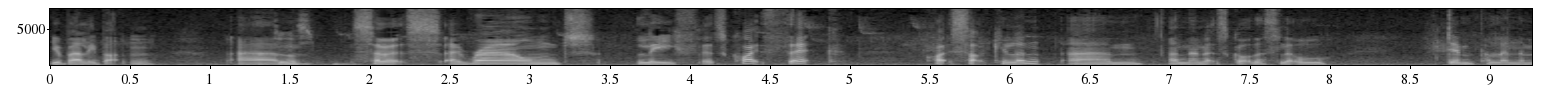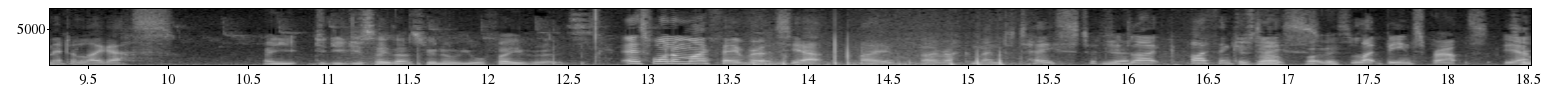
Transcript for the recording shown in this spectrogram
your belly button. Um, does. So it's a round leaf. It's quite thick, quite succulent, um, and then it's got this little dimple in the middle, I guess. And you, did you just say that's one of your favourites? It's one of my favourites. Yeah, I, I recommend a taste if Yeah. you'd like. I think Just it now, tastes like bean sprouts. Yeah. So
